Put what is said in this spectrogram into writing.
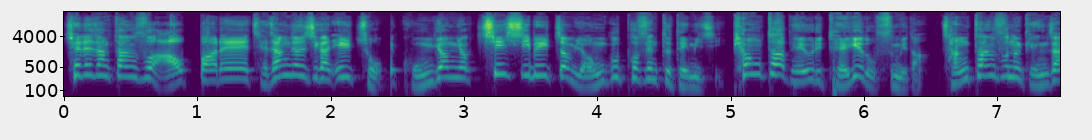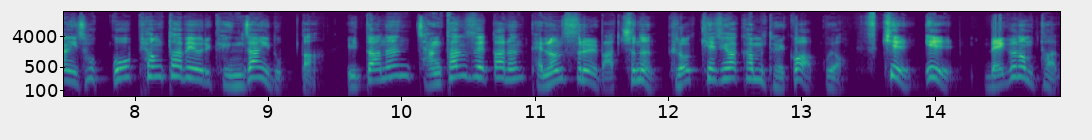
최대 장탄수 9발에 재장전 시간 1초, 공격력 71.09% 데미지, 평타 배율이 되게 높습니다. 장탄수는 굉장히 적고 평타 배율이 굉장히 높다. 일단은 장탄수에 따른 밸런스를 맞추는 그렇게 생각하면 될 것 같고요. 스킬 1. 매그넘탄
